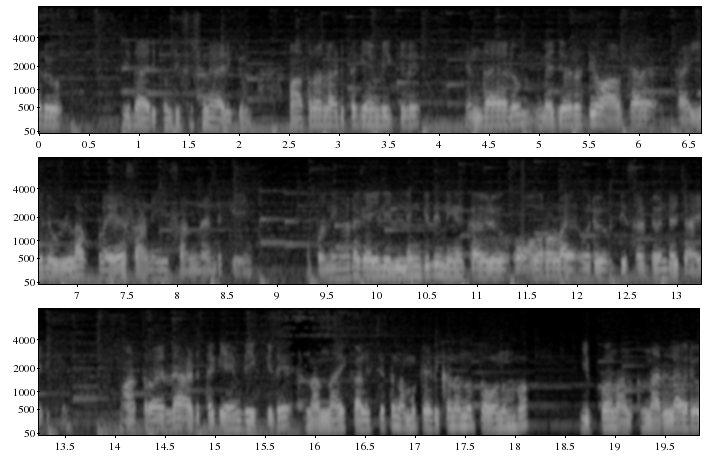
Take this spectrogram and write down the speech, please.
ഒരു ഇതായിരിക്കും ഡിസിഷൻ ആയിരിക്കും. മാത്രമല്ല അടുത്ത ഗെയിം വീക്കിൽ എന്തായാലും മെജോറിറ്റി ഓഫ് ആൾക്കാരെ കയ്യിലുള്ള പ്ലേയേഴ്സാണ് ഈ സൺ ആൻഡ് കെയിൻ. അപ്പോൾ നിങ്ങളുടെ കയ്യിൽ ഇല്ലെങ്കിൽ നിങ്ങൾക്ക് ഒരു ഓവറോൾ ഒരു ഡിസഡ്വാന്റേജ് ആയിരിക്കും. മാത്രമല്ല അടുത്ത ഗെയിം വീക്കിൽ നന്നായി കളിച്ചിട്ട് നമുക്ക് എടുക്കണമെന്ന് തോന്നുമ്പോൾ ഇപ്പോൾ നല്ല ഒരു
